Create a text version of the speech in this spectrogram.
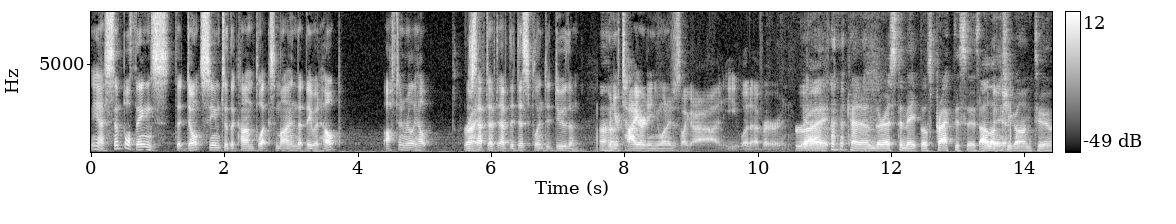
yeah, simple things that don't seem to the complex mind that they would help often really help. You just have to have, to have the discipline to do them Uh-huh. when you're tired and you want to just like ah and eat whatever. And. Right. kind of underestimate those practices. I love Yeah. Qigong too.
